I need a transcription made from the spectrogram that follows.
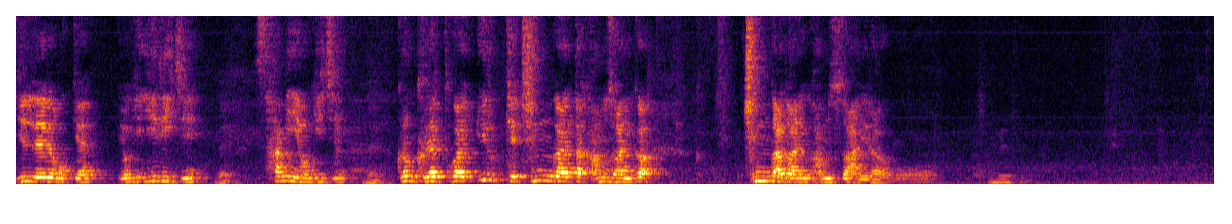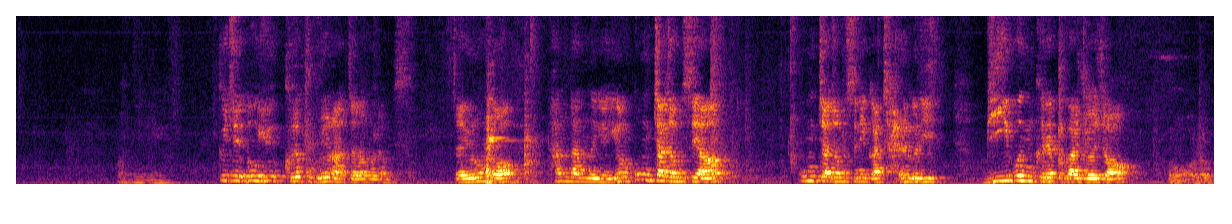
1 내려볼게 여기 1이지 네. 3이 여기지. 네. 그럼 그래프가 이렇게 증가했다 감소하니까 증가도 아니고 감소도 아니라고. 아니네. 그치? 너 이 그래프 그려놨잖아 원래면서 자 이런 거 판단 능력. 이건 공짜 점수야. 공짜 점수니까 잘 그리 미분 그래프가 주어져 어, 어려워.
